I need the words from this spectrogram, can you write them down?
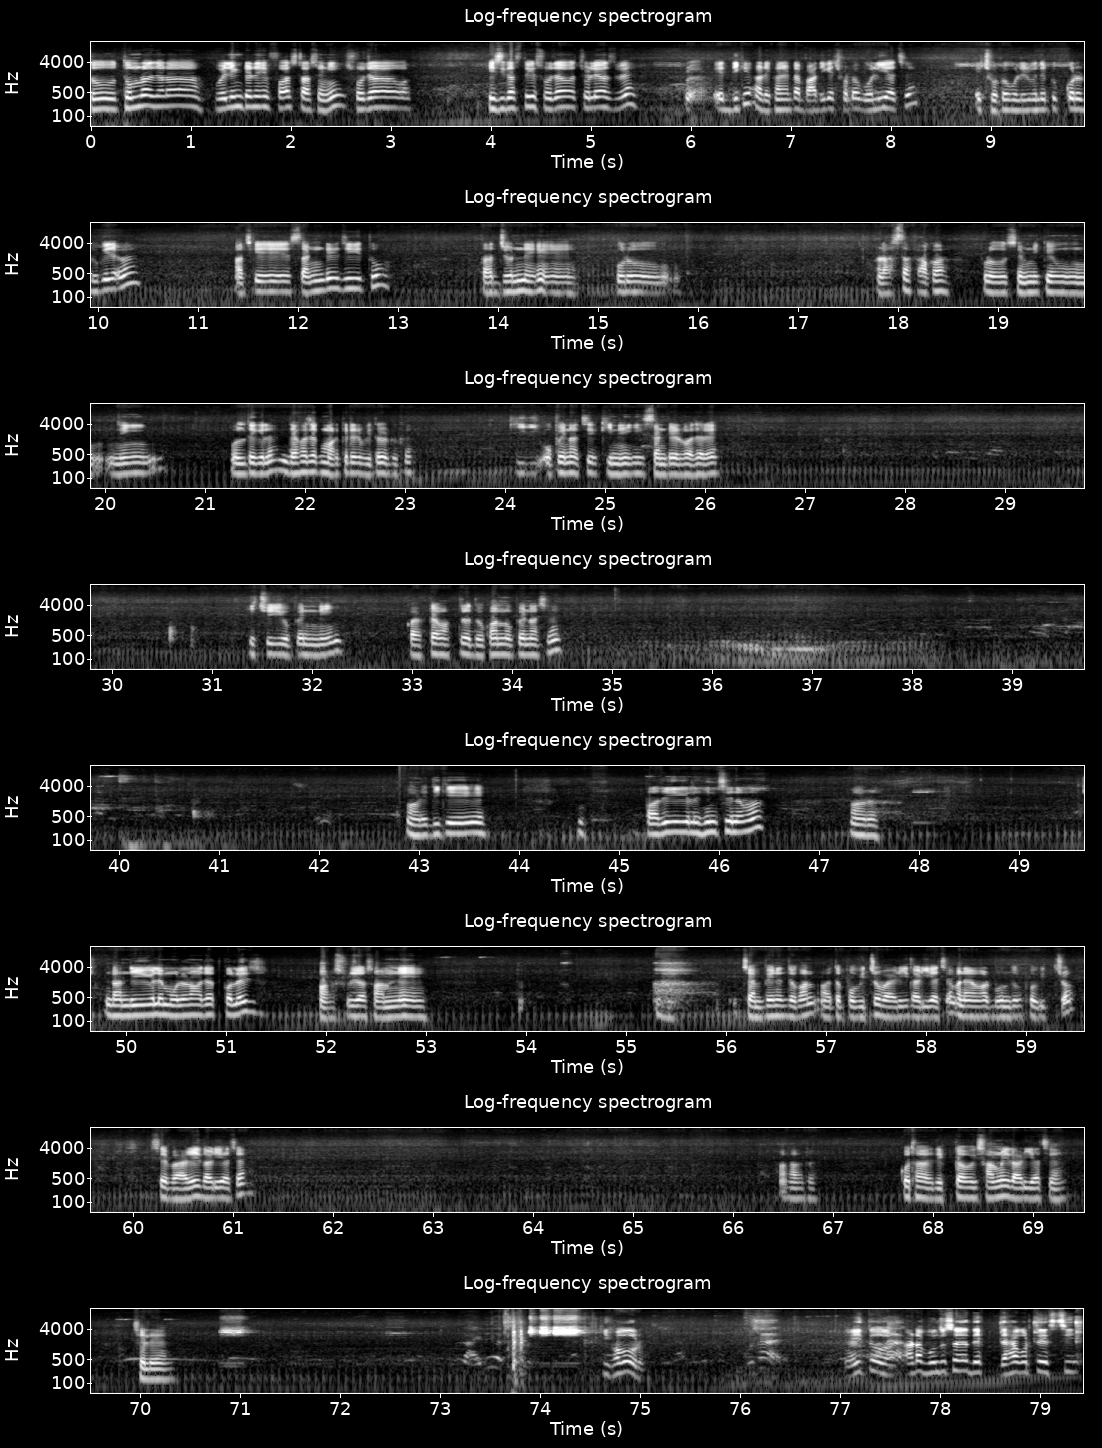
তো তোমরা যারা ওয়েলিংটনে ফার্স্ট আসোনি, সোজা কেসিদাস থেকে সোজা চলে আসবে এর দিকে। আর এখানে একটা বাদিকে ছোট গলি আছে। এই ছোট গলির মধ্যে টুক করে ঢুকে যাবে। আজকে সানডে যেহেতু, তার জন্যে পুরো রাস্তা ফাঁকা, পুরো সেমনি কেউ নেই বলতে গেলে। দেখা যাক মার্কেটের ভিতরে ঢুকে কি ওপেন আছে, কি নেই সানডের বাজারে। কিছুই ওপেন নেই। কয়েকটা মাত্র দোকান ওপেন আছে। আর এদিকে বাদিকে গেলে হিন্দ সিনেমা আর ডান দিকে গেলে মৌলানা আজাদ কলেজ আর সোজা সামনে চ্যাম্পিয়নের দোকান। হয়তো পবিত্র বাইরেই দাঁড়িয়ে আছে মানে আমার বন্ধু পবিত্র। সে বাইরেই দাঁড়িয়ে আছে। আর কোথায় দেখতে ওই সামনেই দাঁড়িয়ে আছে ছেলে। কি খবর? এই তো একটা বন্ধুর সাথে দেখ- দেখা করতে এসেছি।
